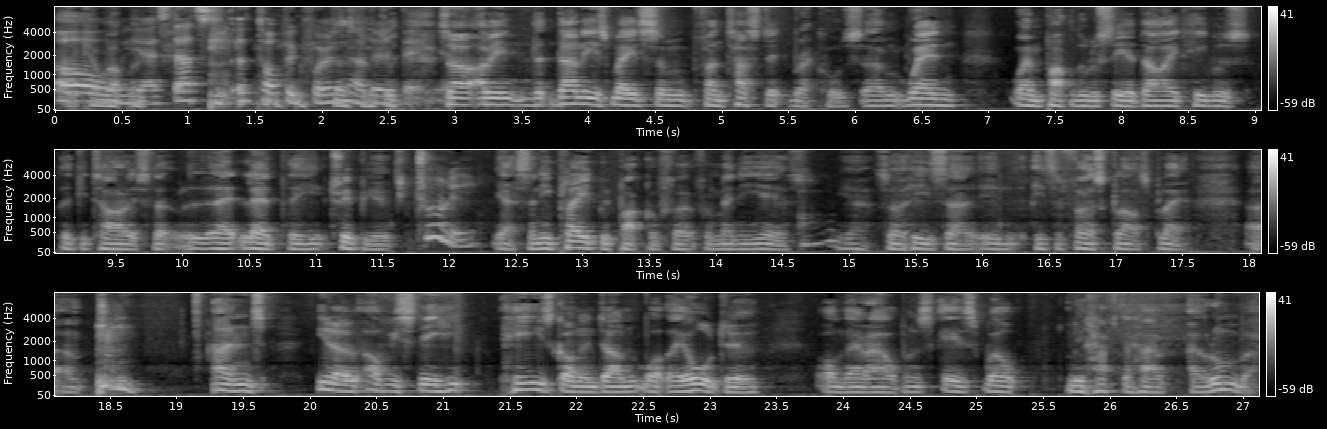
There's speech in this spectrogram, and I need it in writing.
Oh yes, that's a topic for another day. Yeah. So I mean, Danny's made some fantastic records. Um, when when Paco de Lucia died, he was the guitarist that led, led, the tribute. Truly. Yes, and he played with Paco for, for many years. Oh. Yeah, so he's uh, in, he's a first class player, um, and you know, obviously he he's gone and done what they all do on their albums is well, we have to have a rumba.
